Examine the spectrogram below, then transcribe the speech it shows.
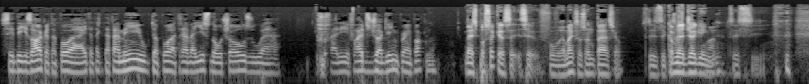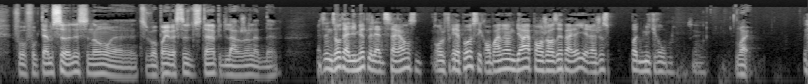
c'est des heures que tu pas à être avec ta famille ou que tu pas à travailler sur d'autres choses ou à aller faire du jogging, peu importe. Là. Ben, c'est pour ça que c'est, c'est- faut vraiment que ce soit une passion. C'est, c'est comme le jogging. ouais. si- faut, faut que tu aimes ça, là, sinon euh, tu vas pas investir du temps et de l'argent là-dedans. Mais nous autres, à la limite, là, la différence, on le ferait pas, c'est qu'on prendrait une bière puis on jaserait pareil, il y aurait juste pas de micro. C'est- Ouais.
